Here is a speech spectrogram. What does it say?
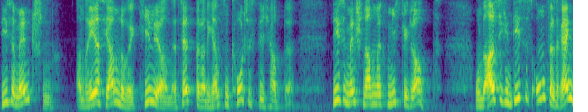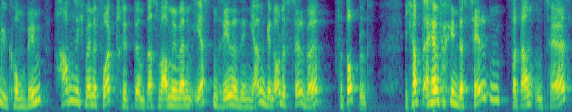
diese Menschen, Andreas Jandore, Kilian etc., die ganzen Coaches, die ich hatte, diese Menschen haben an mich geglaubt. Und als ich in dieses Umfeld reingekommen bin, haben sich meine Fortschritte, und das war mit meinem ersten Trainer, den Jan, genau dasselbe, verdoppelt. Ich habe einfach in derselben verdammten Zeit,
